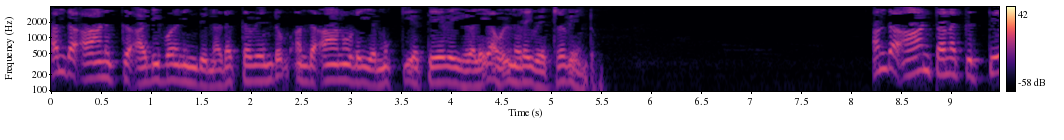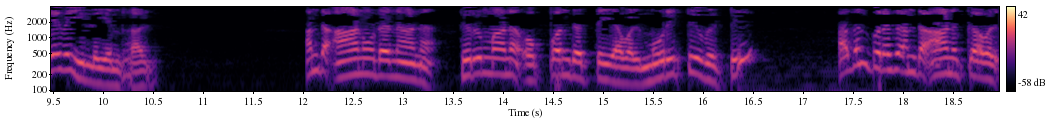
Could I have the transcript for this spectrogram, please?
அந்த ஆணுக்கு அடிபணிந்து நடக்க வேண்டும். அந்த ஆணுடைய முக்கிய தேவைகளை அவள் நிறைவேற்ற வேண்டும். அந்த ஆண் தனக்கு தேவையில்லை என்றால் அந்த ஆணுடனான திருமண ஒப்பந்தத்தை அவள் முறித்துவிட்டு அதன் பிறகு அந்த ஆணுக்கு அவள்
